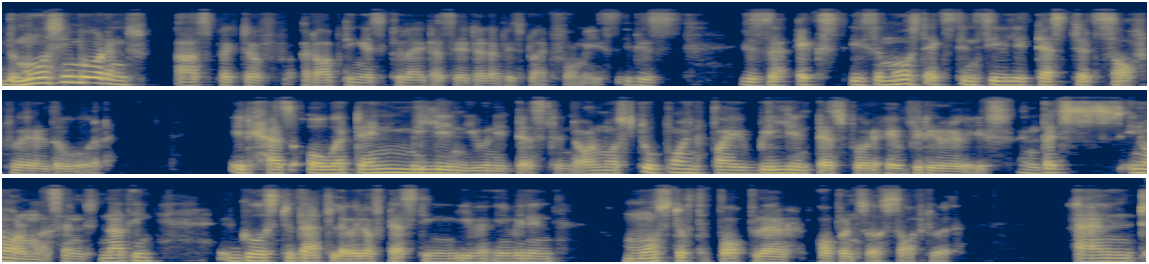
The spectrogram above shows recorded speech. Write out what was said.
the most important aspect of adopting SQLite as a database platform is it is is the ex, is the most extensively tested software in the world. It has over 10 million unit tests and almost 2.5 billion tests for every release, and that's enormous. And nothing goes to that level of testing even even in most of the popular open source software. And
